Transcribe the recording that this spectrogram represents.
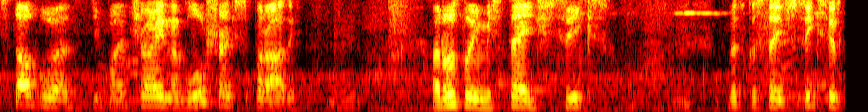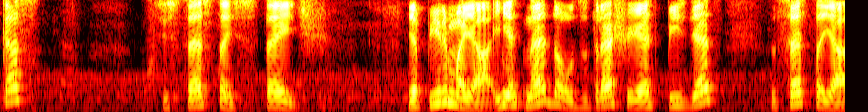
Stāv kaut kāds, tipā, čaina glušaks parādi. Ar uzlīmi stage 6. Bet, ka stage 6 ir kas? Tas ir sestais stage. Ja pirmajā iet nedaudz, trešajā iet pizdzēts, tad sestajā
